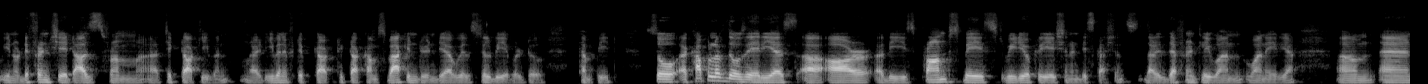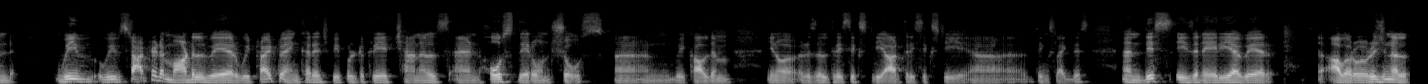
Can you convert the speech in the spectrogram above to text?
you know differentiate us from uh, TikTok even right? Even if TikTok, TikTok comes back into India we'll still be able to compete. So a couple of those areas uh, are uh, these prompts based video creation and discussions. That is definitely one one area. Um, and we've we've started a model where we try to encourage people to create channels and host their own shows. And we call them you know result 360 r360 uh, things like this. And this is an area where our original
